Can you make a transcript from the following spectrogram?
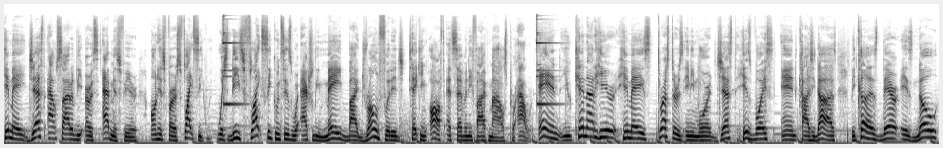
Jaime just outside of the Earth's atmosphere on his first flight sequence, which these flight sequences were actually made by drone footage taking off at 75 miles per hour. And you cannot hear Jaime's thrusters anymore, just his voice and Khaji-Da's because there is no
